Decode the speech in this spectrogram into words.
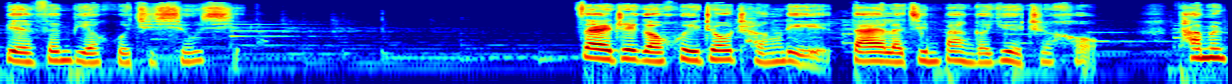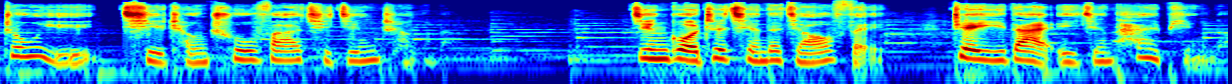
便分别回去休息了。在这个惠州城里待了近半个月之后，他们终于启程出发去京城了。经过之前的剿匪，这一带已经太平了，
